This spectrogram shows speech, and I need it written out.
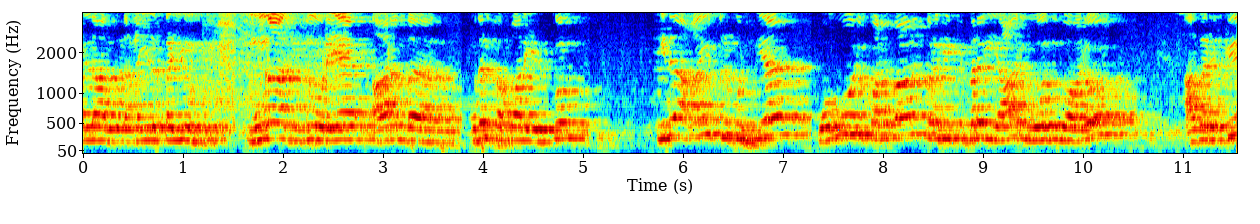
இல்லாஹு கையும். முன்னாள் கய்யூம் இதுவுடைய ஆரம்ப முதல் சப்பாலை இருக்கும். இது ஆயத்துல் குர்சிய ஒவ்வொரு பரதான கொள்கைக்கு பிறகு யார் ஓதுவாரோ அவருக்கு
